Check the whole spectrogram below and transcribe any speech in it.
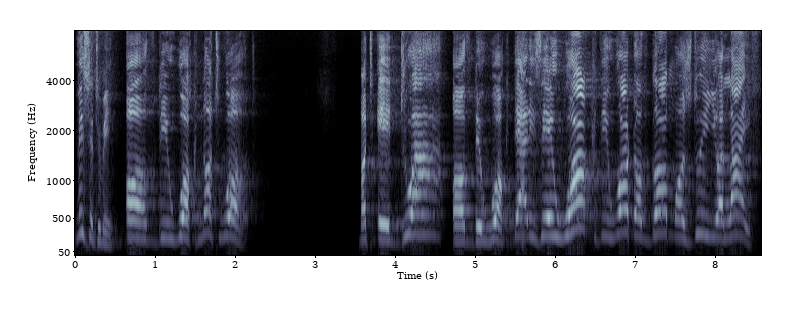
Listen to me, of the work, not word but a doer of the work. There is a work the word of God must do in your life.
